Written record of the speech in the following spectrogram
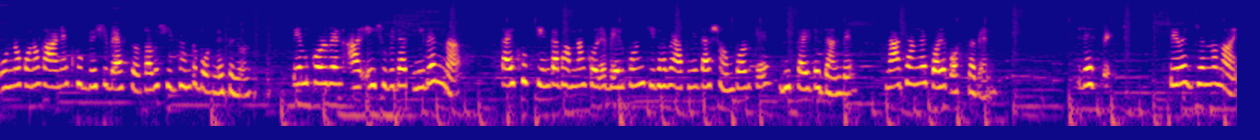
অন্য কোনো কারণে খুব বেশি ব্যস্ত, তবে সিদ্ধান্ত বদলে ফেলুন। প্রেম করবেন আর এই সুবিধা নেবেন না? তাই খুব চিন্তা ভাবনা করে বের করুন কীভাবে আপনি তার সম্পর্কে বিস্তারিত জানবেন। না জানলে পরে পস্তাবেন। রেসপেক্ট। প্রেমের জন্য নয়,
